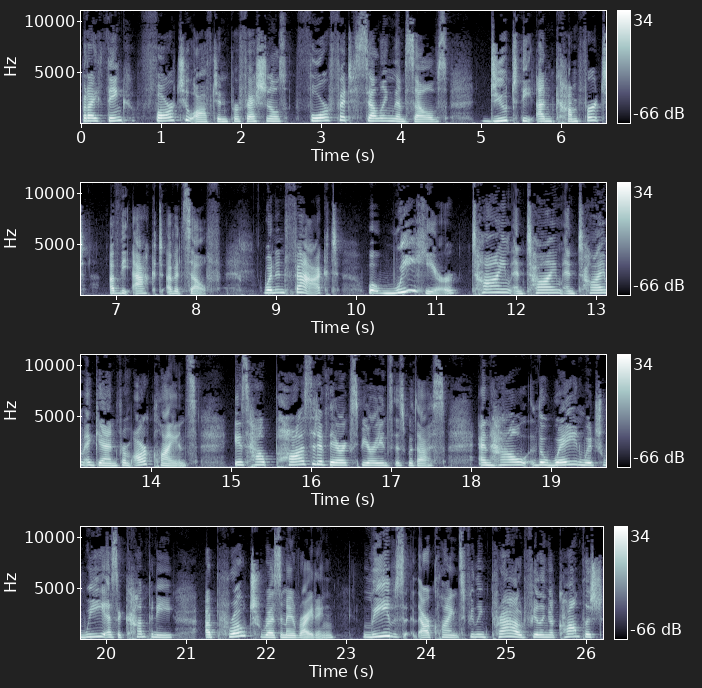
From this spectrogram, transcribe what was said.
But I think far too often professionals forfeit selling themselves due to the uncomfort of the act of itself. When in fact, what we hear time and time and time again from our clients is how positive their experience is with us and how the way in which we as a company approach resume writing leaves our clients feeling proud, feeling accomplished,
